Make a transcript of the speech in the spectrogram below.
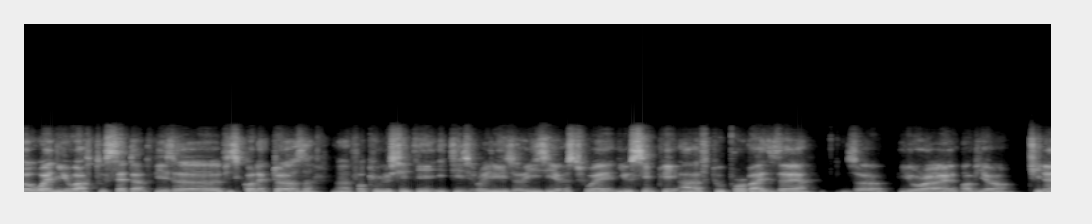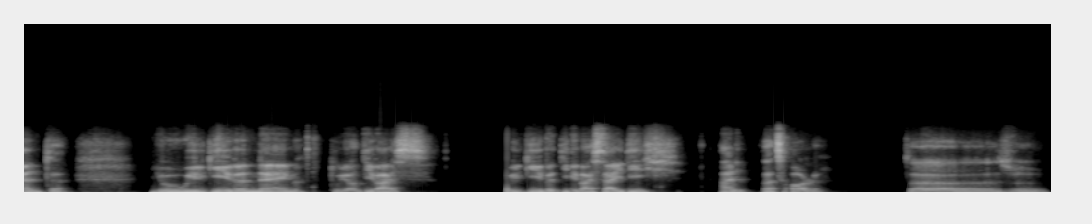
So when you have to set up these, uh, these connectors uh, for Cumulocity, it is really the easiest way. You simply have to provide there the URL of your tenant. You will give a name to your device. You will give a device ID, and that's all. The, the,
